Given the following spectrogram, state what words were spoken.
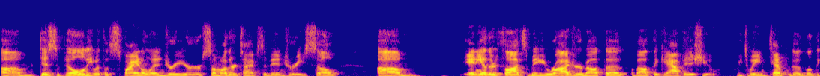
um, disability with a spinal injury or some other types of injuries. So, um, any other thoughts, maybe Roger, about the about the gap issue between temp the, the,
